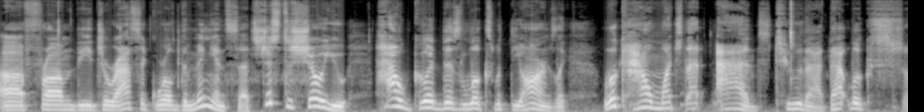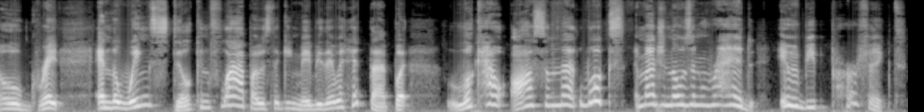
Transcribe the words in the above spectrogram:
uh, from the Jurassic World Dominion sets, just to show you how good this looks with the arms. Like, look how much that adds to that. That looks so great. And the wings still can flap. I was thinking maybe they would hit that, but look how awesome that looks. Imagine those in red. It would be perfect.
